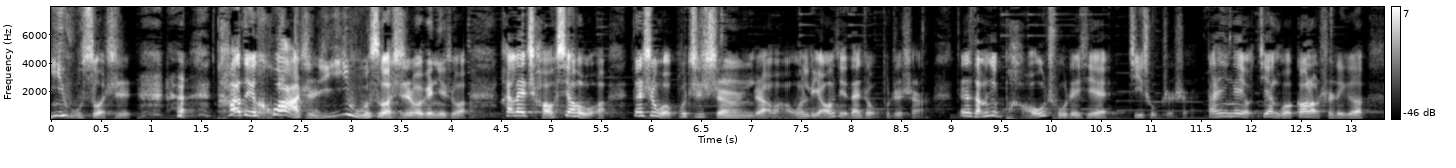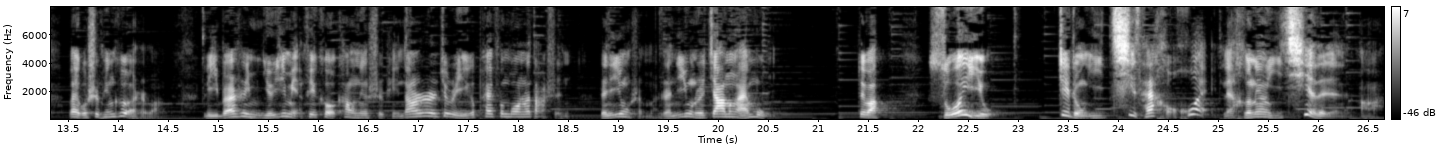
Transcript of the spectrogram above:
一无所知，他对画质一无所知。我跟你说，还来嘲笑我，但是我不吱声，你知道吧？我了解，但是我不吱声。但是咱们就刨除这些基础知识，大家应该有见过高老师这个外国视频课是吧？里边是有一些免费课，我看过那个视频，当时就是一个拍风光的大神，人家用什么？人家用的是佳能 M 五，对吧？所以，这种以器材好坏来衡量一切的人啊。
